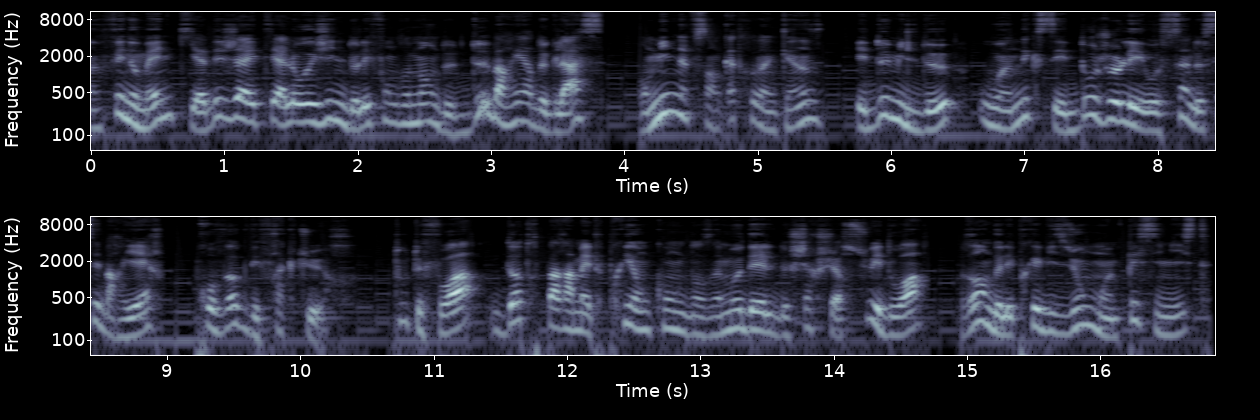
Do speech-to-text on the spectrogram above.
un phénomène qui a déjà été à l'origine de l'effondrement de deux barrières de glace en 1995 et 2002 où un excès d'eau gelée au sein de ces barrières provoque des fractures. Toutefois, d'autres paramètres pris en compte dans un modèle de chercheurs suédois rendent les prévisions moins pessimistes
